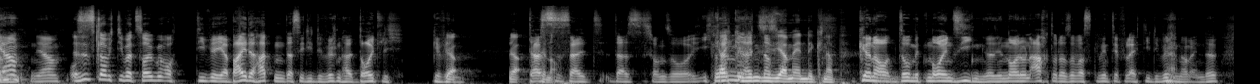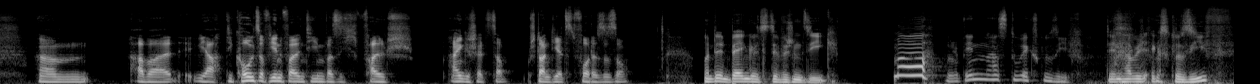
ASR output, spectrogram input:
ja, ja. Es ist, glaube ich, die Überzeugung auch, die wir ja beide hatten, dass sie die Division halt deutlich gewinnen. Ja, Das genau. ist halt, das ist schon so. Ich Vielleicht gewinnen halt sie noch- sie am Ende knapp. Genau, so mit neun Siegen. Also 9 und 8 oder sowas gewinnt ihr vielleicht die Division am Ende. Ähm, aber ja, die Colts auf jeden Fall ein Team, was ich falsch eingeschätzt habe, stand jetzt vor der Saison. Und den Bengals Division Sieg. Den hast du exklusiv. Den habe ich exklusiv.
